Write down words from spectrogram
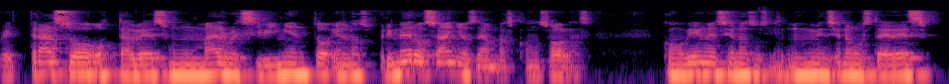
retraso o tal vez un mal recibimiento en los primeros años de ambas consolas. Como bien mencionan, mencionan ustedes,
